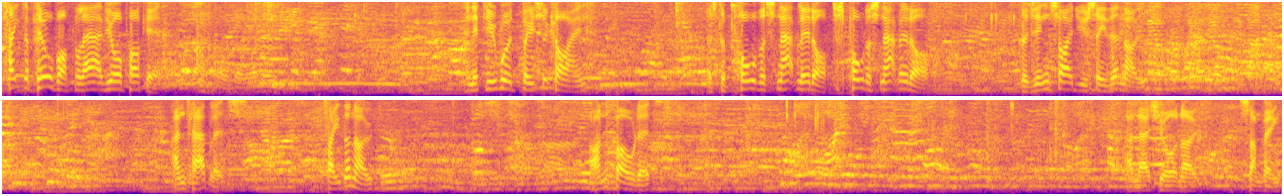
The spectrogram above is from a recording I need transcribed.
Take the pill bottle out of your pocket. And if you would be so kind as to pull the snap lid off, just pull the snap lid off. Because inside you see the note and tablets. Take the note, unfold it, and that's your note. Something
